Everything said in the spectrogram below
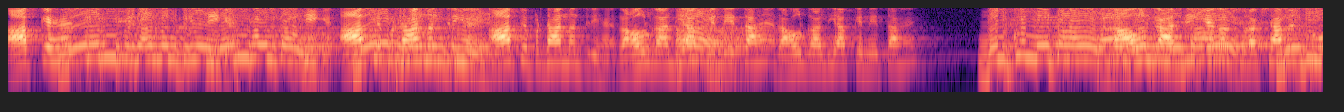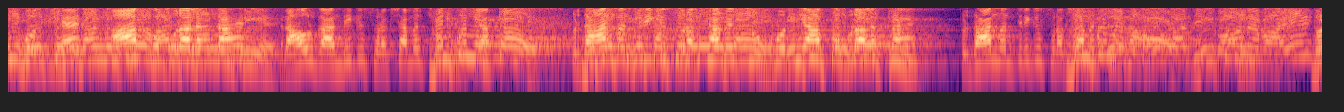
आपके हैं? मेरे भी प्रधानमंत्री हैं मैं भी है बोलता हूँ। ठीक है आपके प्रधानमंत्री हैं हैं। आपके प्रधानमंत्री हैं। राहुल गांधी हाँ। आपके नेता हैं राहुल गांधी आपके नेता हैं? बिल्कुल नेता है राहुल गांधी की अगर सुरक्षा में चूक होती है आपको बुरा लगता है? राहुल गांधी की सुरक्षा में चूक होती है। है। प्रधानमंत्री की सुरक्षा में चूक होती है आपको बुरा लगता है? प्रधानमंत्री की सुरक्षा में चूक है। है। तो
